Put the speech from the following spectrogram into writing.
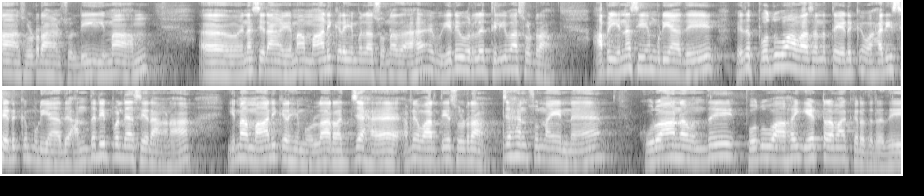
தான் சொல்கிறாங்கன்னு சொல்லி இமாம் என்ன செய்கிறாங்க இமாம் மாணிக் ரஹிமுல்லா சொன்னதாக இடையூரில் தெளிவாக சொல்கிறான் அப்போ என்ன செய்ய முடியாது? ஏதோ பொதுவாக வசனத்தை எடுக்க ஹரிஸ் எடுக்க முடியாது. அந்த அடிப்படையில் என்ன செய்கிறாங்கன்னா இமா மாணிக் ரஹிமுல்லா ரஜ்ஜஹ அப்படின்னு வார்த்தையை சொல்கிறாங்க ரஜ்ஜஹன்னு சொன்னால் என்ன? குரானை வந்து பொதுவாக ஏற்றமாக கருதுறது.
